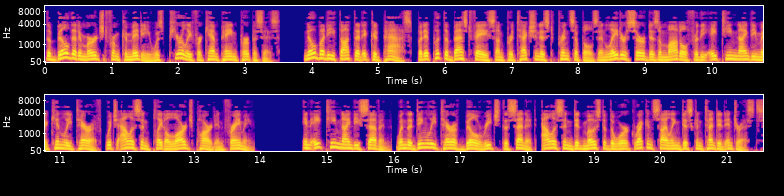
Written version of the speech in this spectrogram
The bill that emerged from committee was purely for campaign purposes. Nobody thought that it could pass, but it put the best face on protectionist principles and later served as a model for the 1890 McKinley Tariff, which Allison played a large part in framing. In 1897, when the Dingley Tariff Bill reached the Senate, Allison did most of the work reconciling discontented interests.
